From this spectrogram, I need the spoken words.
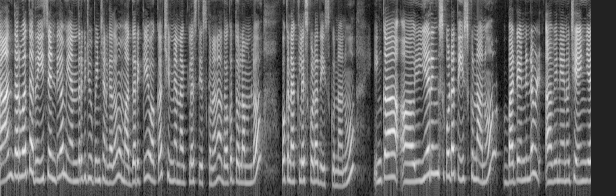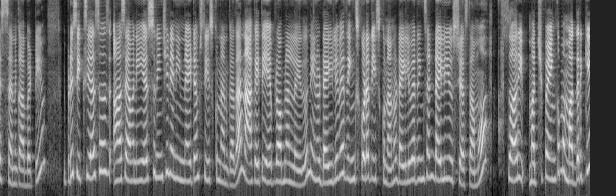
దాని తర్వాత రీసెంట్గా మీ అందరికీ చూపించాను కదా మా మదర్కి ఒక చిన్న నెక్లెస్ తీసుకున్నాను. అదొక తులంలో ఒక నెక్లెస్ కూడా తీసుకున్నాను. ఇంకా ఇయర్ రింగ్స్ కూడా తీసుకున్నాను. బట్ ఏంటంటే అవి నేను చేంజ్ చేస్తాను కాబట్టి ఇప్పుడు సిక్స్ ఇయర్స్ ఆ సెవెన్ ఇయర్స్ నుంచి నేను ఇన్ని ఐటమ్స్ తీసుకున్నాను కదా నాకైతే ఏ ప్రాబ్లం లేదు. నేను డైలీ వేర్ రింగ్స్ కూడా తీసుకున్నాను. డైలీ వేర్ రింగ్స్ అని డైలీ యూస్ చేస్తాము. సారీ మర్చిపోయి ఇంకా మా మదర్కి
